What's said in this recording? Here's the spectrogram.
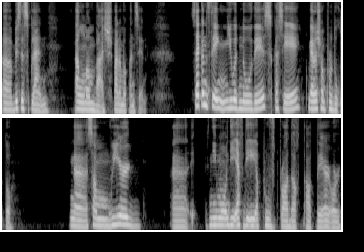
uh, business plan ang mambash para mapansin. Second thing, you would know this kasi meron siyang produkto na some weird uh, hindi mo the FDA approved product out there or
